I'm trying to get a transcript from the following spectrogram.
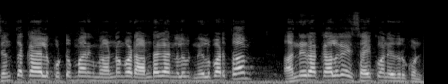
చింతకాయల కుటుంబానికి మేము అన్నం కూడా అండగా నిలబడతాం. అన్ని రకాలుగా ఈ సైకోని ఎదుర్కొంటాం.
